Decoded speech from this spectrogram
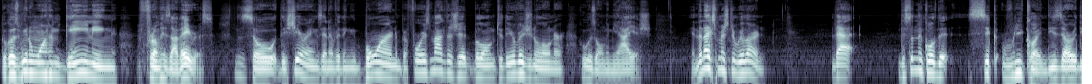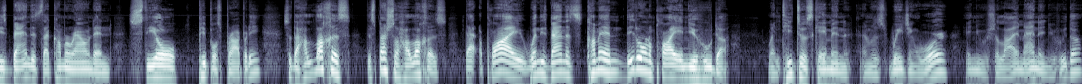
because we don't want him gaining from his averis. So the shearings and everything born before his makdish it belong to the original owner, who was only miayish. In the next mishnah, we learn that there's something called the sikrikon. These are these bandits that come around and steal people's property. So the halachas, the special halachas that apply when these bandits come in, they don't apply in Yehuda. When Titus came in and was waging war in Yerushalayim and in Yehuda,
